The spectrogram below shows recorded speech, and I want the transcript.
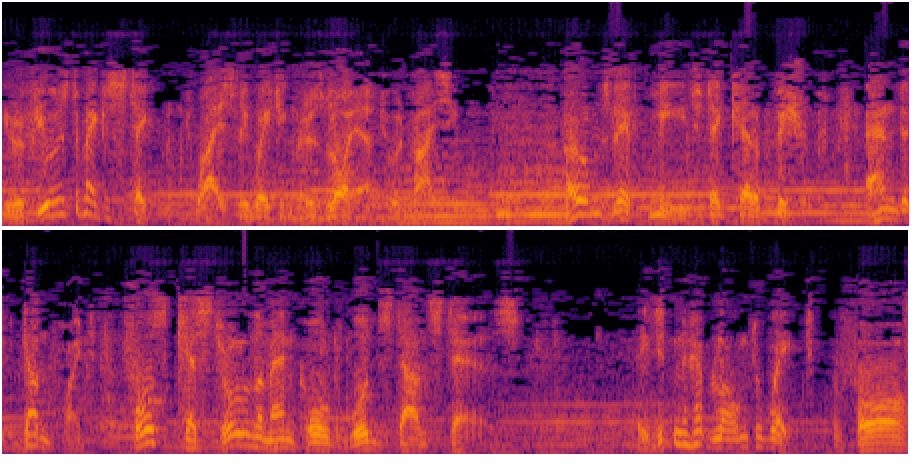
He refused to make a statement, wisely waiting for his lawyer to advise him. Holmes left me to take care of Bishop, and at gunpoint, forced Kestrel and the man called Woods downstairs. They didn't have long to wait before...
